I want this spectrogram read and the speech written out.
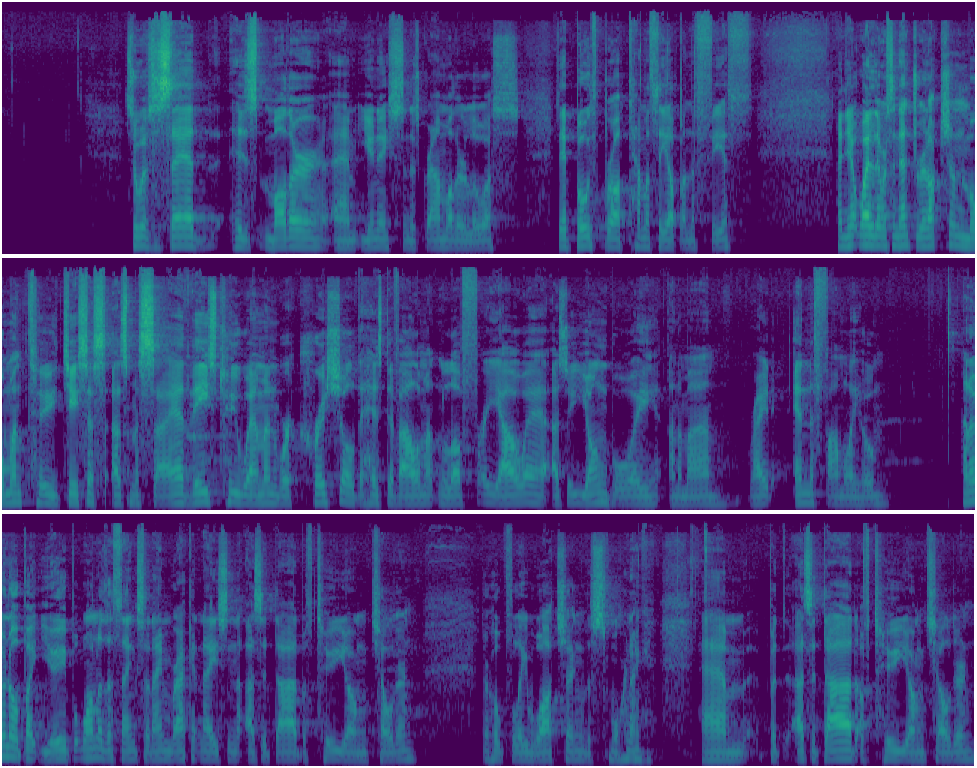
So, as I said, his mother, um, Eunice, and his grandmother, Lois, they both brought Timothy up in the faith. And yet, while there was an introduction moment to Jesus as Messiah, these two women were crucial to his development and love for Yahweh as a young boy and a man, right, in the family home. I don't know about you, but one of the things that I'm recognizing as a dad with two young children, they're hopefully watching this morning, um, but as a dad of two young children,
